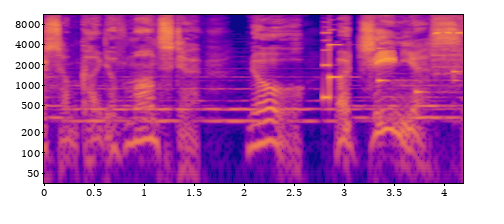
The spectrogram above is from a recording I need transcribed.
You're some kind of monster. No, a genius.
